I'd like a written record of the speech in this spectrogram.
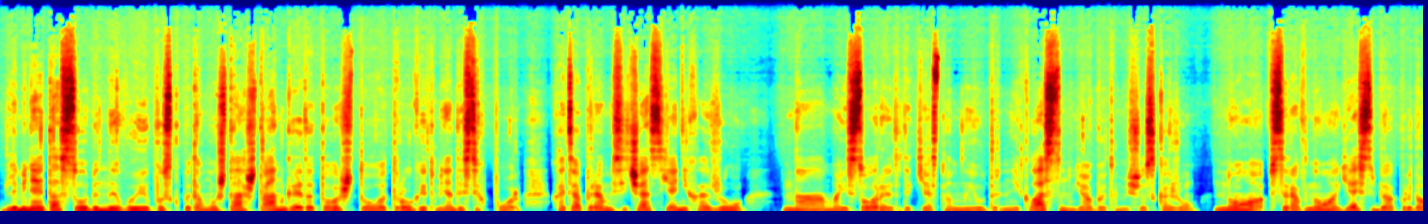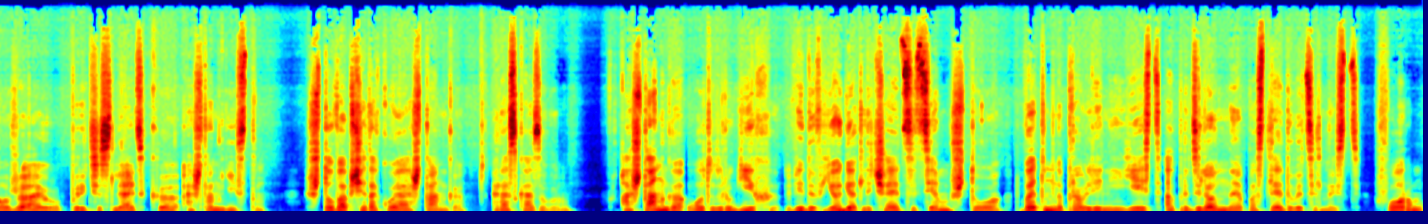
Для меня это особенный выпуск, потому что аштанга — это то, что трогает меня до сих пор. Хотя прямо сейчас я не хожу на майсоры, это такие основные утренние классы, но я об этом еще скажу. Но все равно я себя продолжаю причислять к аштангистам. Что вообще такое аштанга? Рассказываю. Аштанга от других видов йоги отличается тем, что в этом направлении есть определенная последовательность форм,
